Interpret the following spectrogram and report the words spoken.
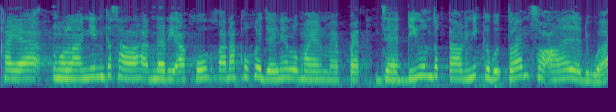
kayak ngulangin kesalahan dari aku karena aku kerjanya lumayan mepet. Jadi untuk tahun ini kebetulan soalnya ada dua.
